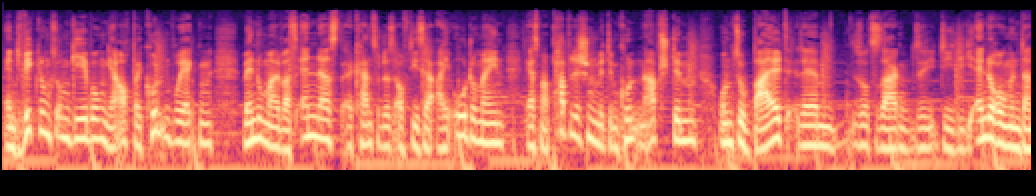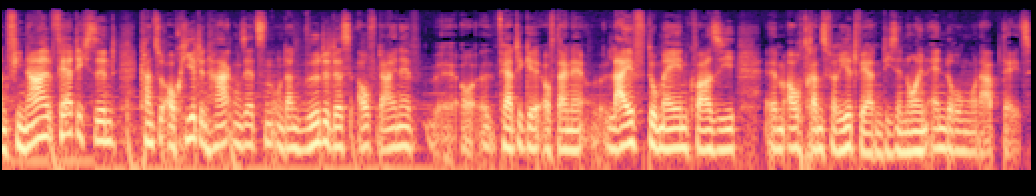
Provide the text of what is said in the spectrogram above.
Entwicklungsumgebung, ja auch bei Kundenprojekten. Wenn du mal was änderst, äh, kannst du das auf dieser IO Domain erstmal publishen, mit dem Kunden abstimmen und sobald ähm, sozusagen die, die, die Änderungen dann final fertig sind, kannst du auch hier den Haken setzen und dann würde das auf deine äh, fertige, auf deine Live-Domain quasi ähm, auch transferiert werden, diese neuen Änderungen oder Updates.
